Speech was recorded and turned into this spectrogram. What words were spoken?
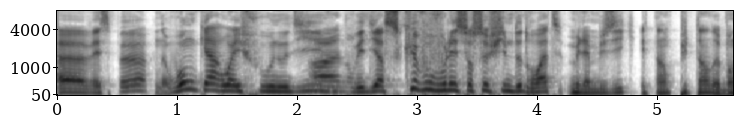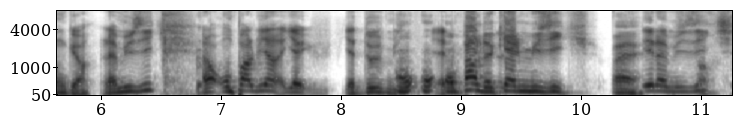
euh, Vesper. Wonkar Waifu nous dit Ah, Vous non. pouvez dire ce que vous voulez sur ce film de droite, mais la musique est un putain de banger. La musique, alors on parle bien, il y a, il y a deux musiques. On, on- a parle de quelle musique? Ouais. Et la musique,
